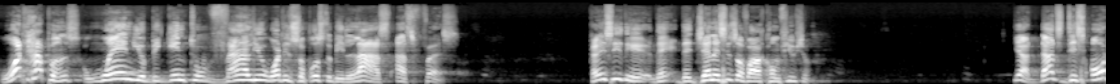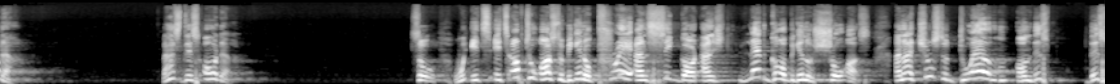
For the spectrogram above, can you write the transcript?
what happens when you begin to value what is supposed to be last as first? Can you see the, the, the genesis of our confusion? Yeah, that's disorder. That's disorder. So it's, it's up to us to begin to pray and seek God and let God begin to show us. And I choose to dwell on this, this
